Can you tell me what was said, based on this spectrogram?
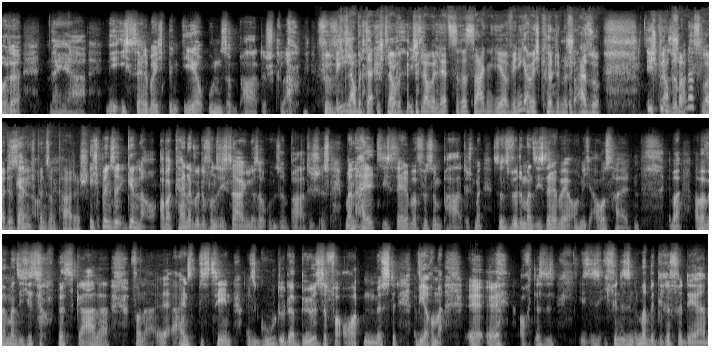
Oder, naja, nee, ich selber, ich bin eher unsympathisch, klar. Für wen? Ich glaube, da, ich glaube, ich glaube, letzteres sagen eher weniger, aber ich könnte mich, also, ich, ich glaube schon, dass Leute sagen, genau. ich bin sympathisch. Ich bin, so, genau, aber keiner würde von sich sagen, dass er unsympathisch ist. Man hält sich selber für sympathisch, man, sonst würde man sich selber ja auch nicht aushalten. Aber, aber wenn man sich jetzt auf einer Skala von 1 bis 10 als gut oder böse verorten müsste, wie auch immer. Äh, äh, auch das ist, ich finde, es sind immer Begriffe der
